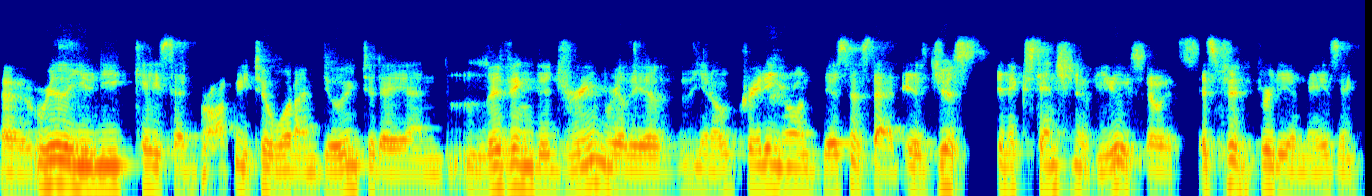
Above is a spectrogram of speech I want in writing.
a really unique case that brought me to what I'm doing today and living the dream really of you know creating your own business that is just an extension of you. So it's it's been pretty amazing.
